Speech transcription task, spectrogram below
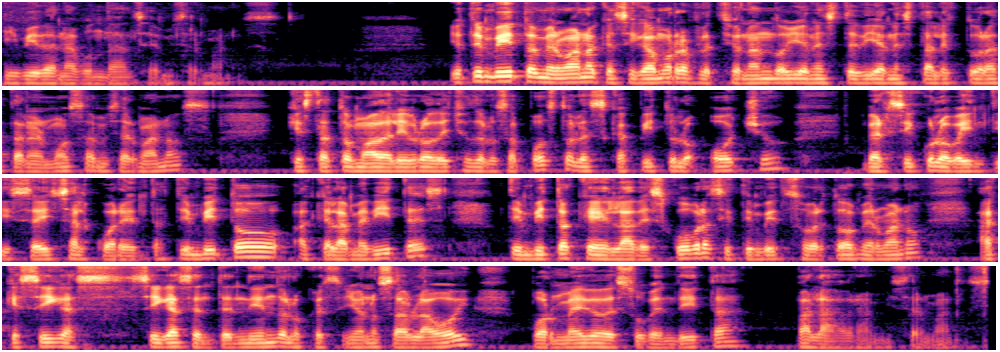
y vida en abundancia, mis hermanos? Yo te invito, mi hermano, a que sigamos reflexionando hoy en este día, en esta lectura tan hermosa, mis hermanos, que está tomada el libro de Hechos de los Apóstoles, capítulo 8, versículo 26 al 40. Te invito a que la medites, te invito a que la descubras y te invito sobre todo, mi hermano, a que sigas, sigas entendiendo lo que el Señor nos habla hoy por medio de su bendita palabra, mis hermanos.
